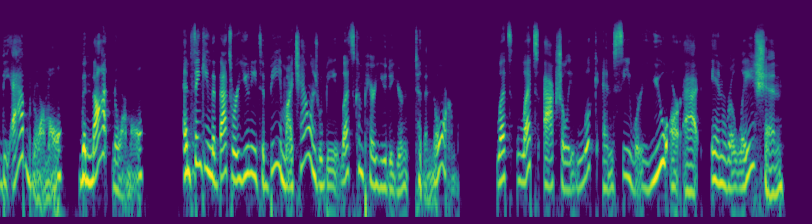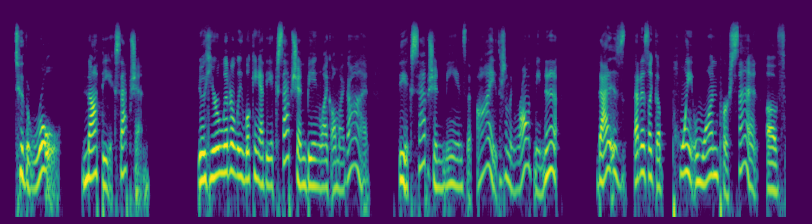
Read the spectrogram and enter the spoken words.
the abnormal, the not normal, and thinking that that's where you need to be. My challenge would be let's compare you to your to the norm. Let's let's actually look and see where you are at in relation to the rule, not the exception. You're, you're literally looking at the exception being like, "Oh my god, the exception means that I there's something wrong with me." No, no, no that is that is like a 0.1% of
